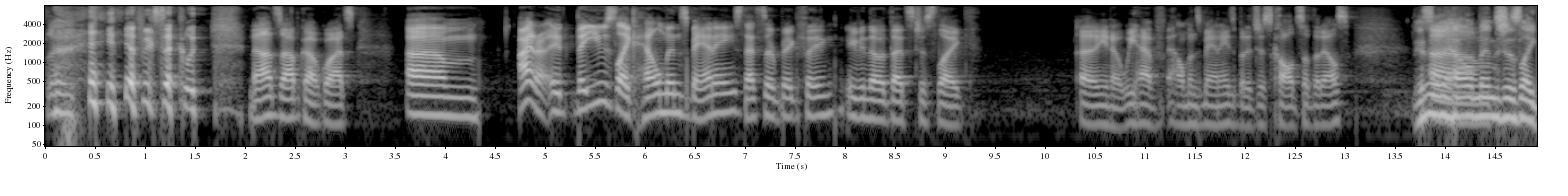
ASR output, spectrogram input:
yep, exactly. Non-stop kumquats. Um, I don't know. It, they use like Hellmann's mayonnaise. That's their big thing. Even though that's just like, uh, you know, we have Hellmann's mayonnaise, but it's just called something else. Isn't um, Hellmann's just like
